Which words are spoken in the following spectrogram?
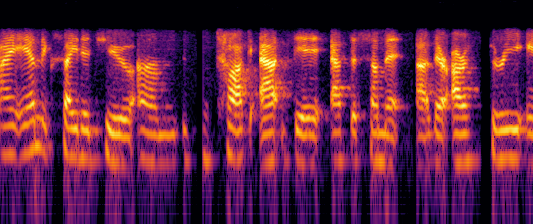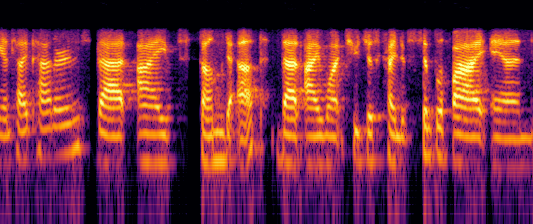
I am excited to um, talk at the at the summit. Uh, there are three anti patterns that I've summed up that I want to just kind of simplify and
